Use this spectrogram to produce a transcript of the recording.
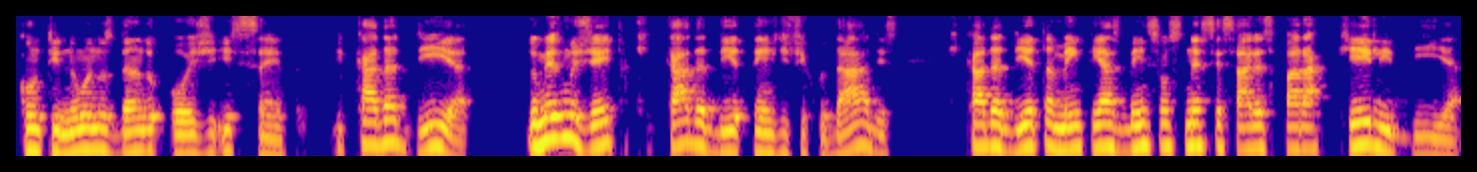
continua nos dando hoje e sempre. De cada dia. Do mesmo jeito que cada dia tem as dificuldades, que cada dia também tem as bênçãos necessárias para aquele dia,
